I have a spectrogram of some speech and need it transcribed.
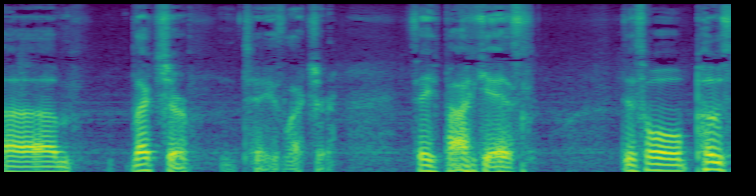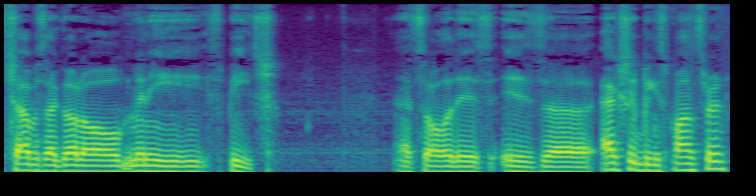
um, lecture, today's lecture, today's podcast, this whole post Shabbos I got all mini speech. That's all it is. Is uh, actually being sponsored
